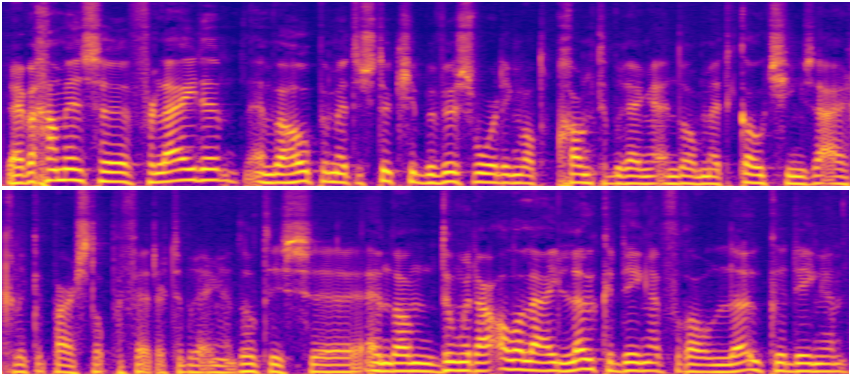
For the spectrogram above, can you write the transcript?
Nee, we gaan mensen verleiden en we hopen met een stukje bewustwording wat op gang te brengen en dan met coaching ze eigenlijk een paar stappen verder te brengen. Dat is, uh, en dan doen we daar allerlei leuke dingen, vooral leuke dingen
